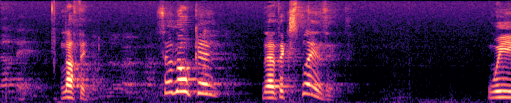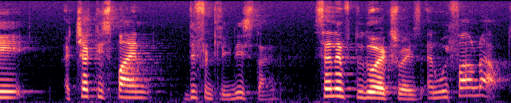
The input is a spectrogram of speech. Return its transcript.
Nothing. Nothing. I said, okay, that explains it. We I checked his spine differently this time, sent him to do x-rays, and we found out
